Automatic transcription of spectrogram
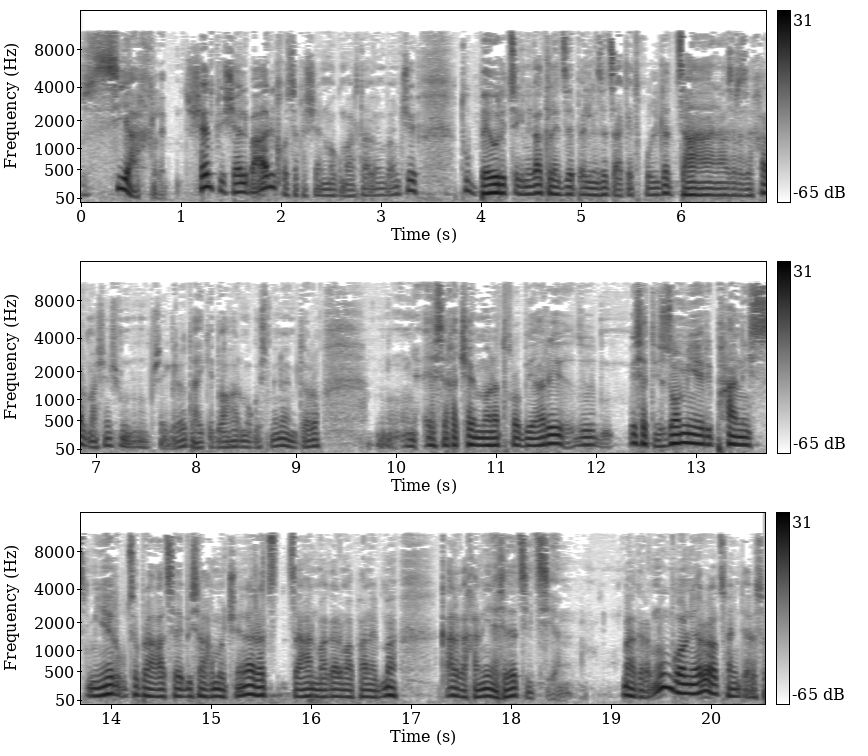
სიახლე. შენთვის შეიძლება არ იყოს ახლა შენ მოგმართავენ ბანჩი თუ ბევრი ციგნი გაქვს ლედზეპელინზე წაკითხული და ძალიან აზრზე ხარ მაშინ შეიძლება დაიკიდო აღარ მოგვისმინო იმიტომ რომ ეს ახლა ჩემი მონათხრობი არის ისეთი ზომიერი ფანის მიერ უცებ რაღაცეების აღმოჩენა რაც ძალიან მაგარმა ფანებმა კარგა ხანია ესედაც იციან. მაგრამ ნუ მგონია რომ რაც საინტერესო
